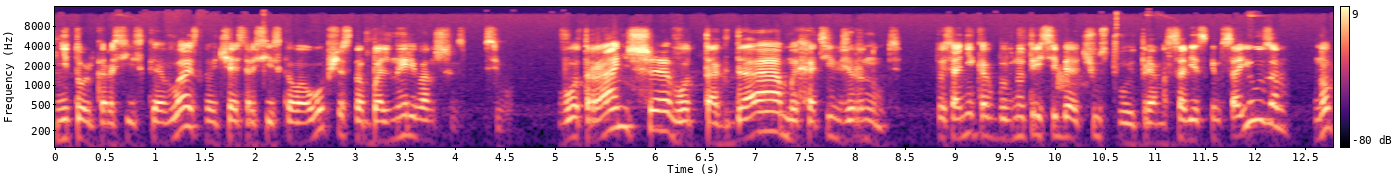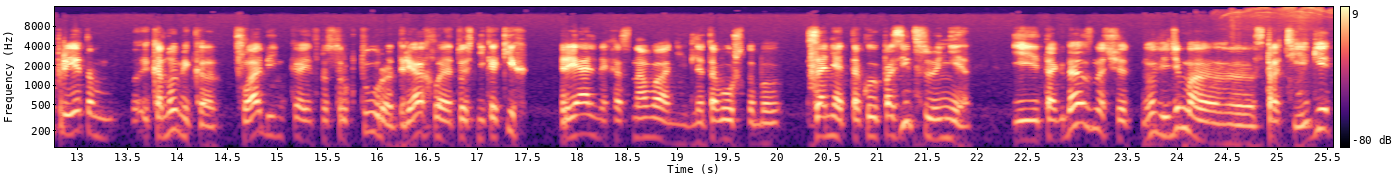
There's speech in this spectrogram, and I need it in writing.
не только российская власть, но и часть российского общества больны реваншизмом всего. Вот раньше, вот тогда мы хотим вернуть. То есть они как бы внутри себя чувствуют прямо с Советским Союзом, но при этом экономика слабенькая, инфраструктура дряхлая, то есть никаких реальных оснований для того, чтобы занять такую позицию, нет. И тогда, значит, ну, видимо, э, стратеги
